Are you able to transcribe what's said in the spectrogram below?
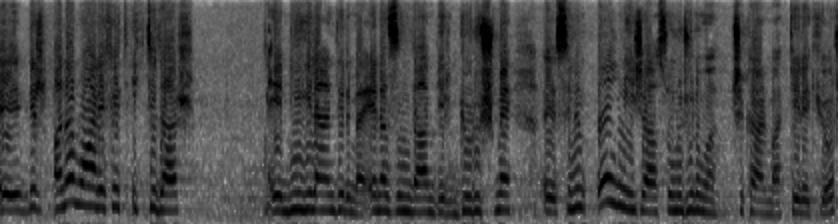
e, bir ana muhalefet iktidar e, bilgilendirme en azından bir görüşmesinin olmayacağı sonucunu mu çıkarmak gerekiyor?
